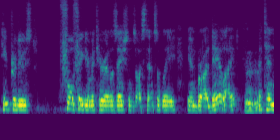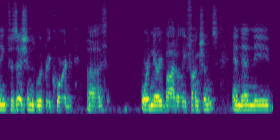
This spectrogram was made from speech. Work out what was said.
he produced full figure materializations ostensibly in broad daylight. Mhm. Attending physicians would record uh, ordinary bodily functions, and then the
